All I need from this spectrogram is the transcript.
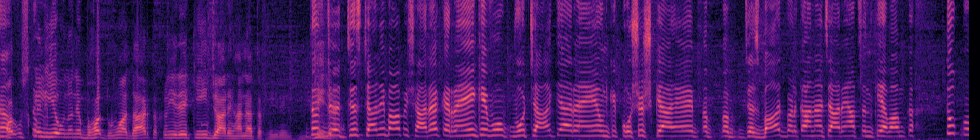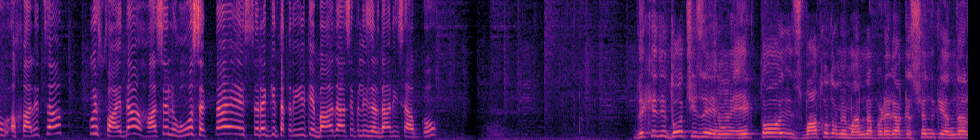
हाँ, और उसके तो, लिए उन्होंने बहुत धुआंधार तकरीरें की जारहाना तकरीरें की। तो जिस जानिब आप इशारा कर रहे हैं कि वो वो चाह क्या रहे हैं उनकी कोशिश क्या है अब, अब जज्बात भड़काना चाह रहे हैं आप सिंध की आवाम का तो खालिद साहब कोई फ़ायदा हासिल हो सकता है इस तरह की तकरीर के बाद आसिफ अली जरदारी साहब को? देखिए जी दो चीज़ें हैं। एक तो इस बात को तो हमें मानना पड़ेगा कि सिंध के अंदर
